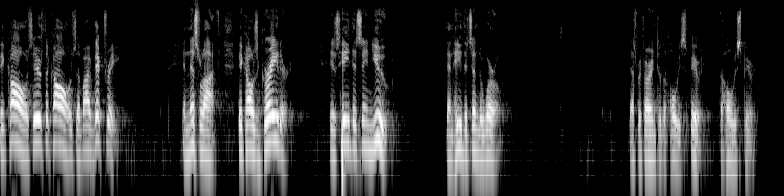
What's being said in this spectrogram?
Because, here's the cause of our victory in this life. Because greater is He that's in you than He that's in the world. That's referring to the Holy Spirit. The Holy Spirit.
